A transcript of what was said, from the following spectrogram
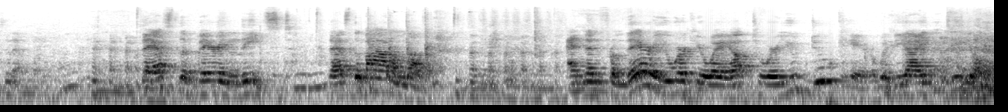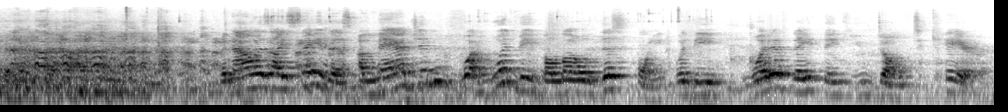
Isn't that funny? That's the very least. That's the bottom level. And then from there, you work your way up to where you do care would be ideal. But now as I say this, imagine what would be below this point would be, what if they think you don't care?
